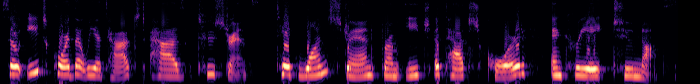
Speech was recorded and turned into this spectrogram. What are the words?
So each cord that we attached has two strands. take one strand from each attached cord and create two knots.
